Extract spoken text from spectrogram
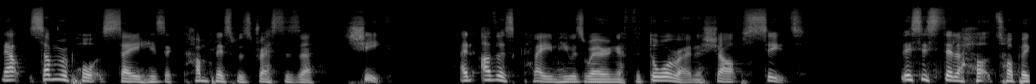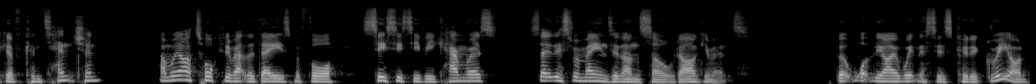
Now, some reports say his accomplice was dressed as a sheik, and others claim he was wearing a fedora and a sharp suit. This is still a hot topic of contention, and we are talking about the days before CCTV cameras, so this remains an unsolved argument. But what the eyewitnesses could agree on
